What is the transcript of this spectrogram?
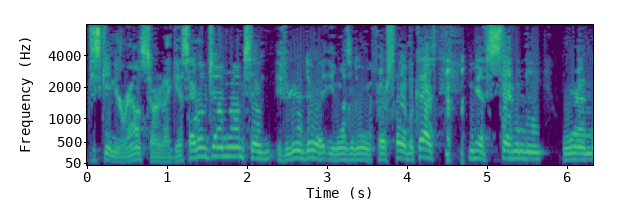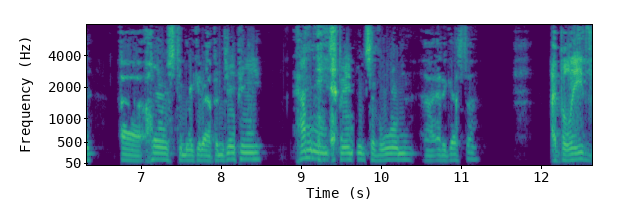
just getting your round started. I guess. Although Jon Rahm said, if you're going to do it, you might as well do it in the first hole because you have 71 uh, holes to make it up. And JP, how many Spaniards have won uh, at Augusta? I believe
